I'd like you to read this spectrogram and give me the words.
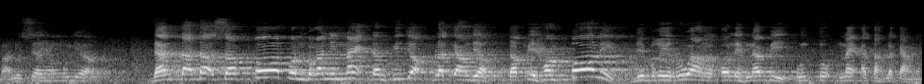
manusia yang mulia. Dan tak ada siapa pun berani naik dan pijak belakang dia. Tapi hampa ni diberi ruang oleh nabi untuk naik atas belakang.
